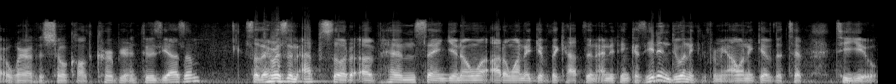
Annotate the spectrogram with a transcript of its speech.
aware of the show called Curb Your Enthusiasm. So there was an episode of him saying, you know what, I don't want to give the captain anything because he didn't do anything for me. I want to give the tip to you.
